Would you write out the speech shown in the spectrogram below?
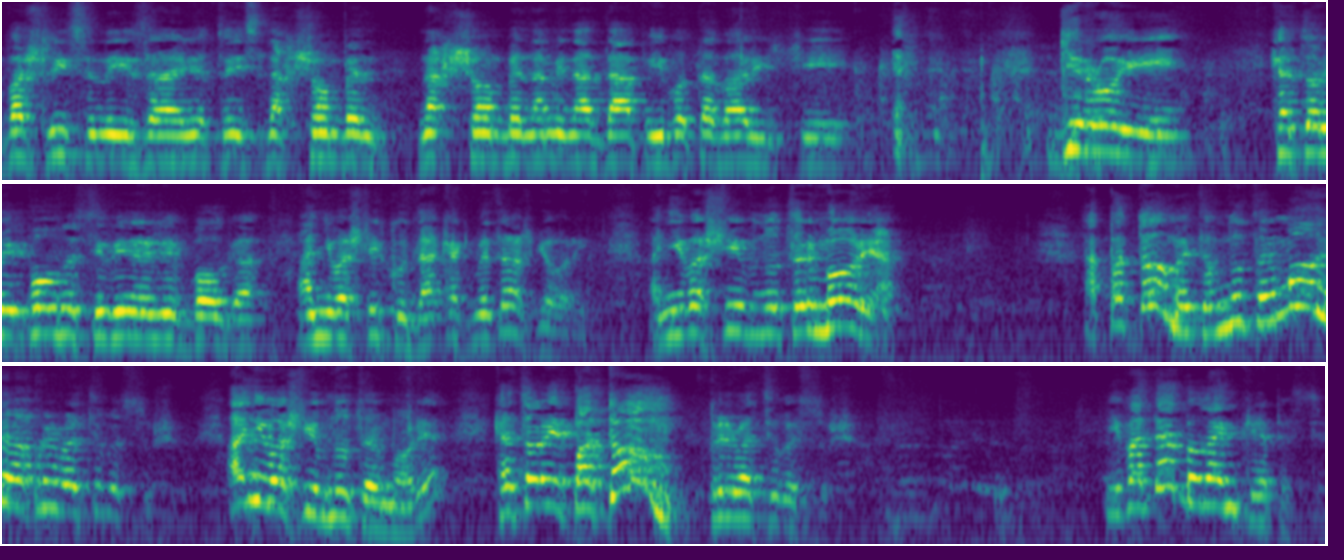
вошли сыны Израиля, то есть Нахшом бен, Нахшом бен Аминадаб и его товарищи, герои, которые полностью верили в Бога, они вошли куда, как Метраж говорит. Они вошли внутрь моря. А потом это внутрь моря превратилось в сушу. Они вошли внутрь моря, которое потом превратилось в сушу. И вода была им крепостью.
